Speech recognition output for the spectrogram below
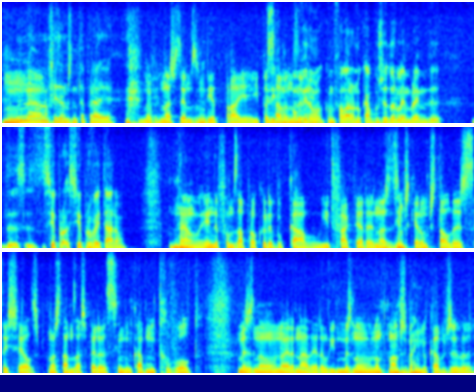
Não, não, não fizemos muita praia. nós fizemos um dia de praia e passávamos. Como, viram, como falaram no Cabo Bujador, lembrei-me de, de, de se, se aproveitaram não, ainda fomos à procura do cabo e de facto era, nós dizíamos que era um postal das Seychelles, porque nós estávamos à espera assim de um cabo muito revolto, mas não, não era nada, era lindo, mas não, não tomámos banho no Cabo Bujador.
